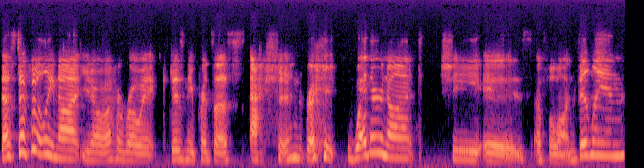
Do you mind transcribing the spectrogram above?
that's definitely not, you know, a heroic Disney princess action, right? Whether or not she is a full on villain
